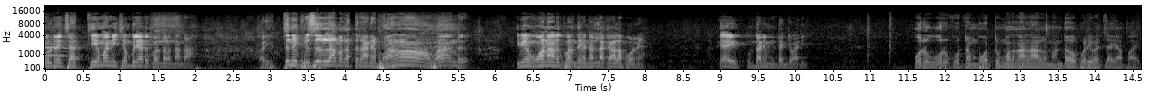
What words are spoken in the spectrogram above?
சொல்றேன். சத்தியமா நீ செம்பரி ஆடு பிறந்தவன் தான்டா இத்தனை பிசுறு இல்லாம கத்துறானே. பா வாண்டு இவன் ஓனானுக்கு பிறந்தவன் நல்ல காலை போடுறேன். ஏய் குந்தாணி முட்டை இங்கே வாடி. ஒரு ஊரு கூட்டம் போட்டு முதல் நாள் நாள் மண்டபப்படி வச்சா ஏப்பாய்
